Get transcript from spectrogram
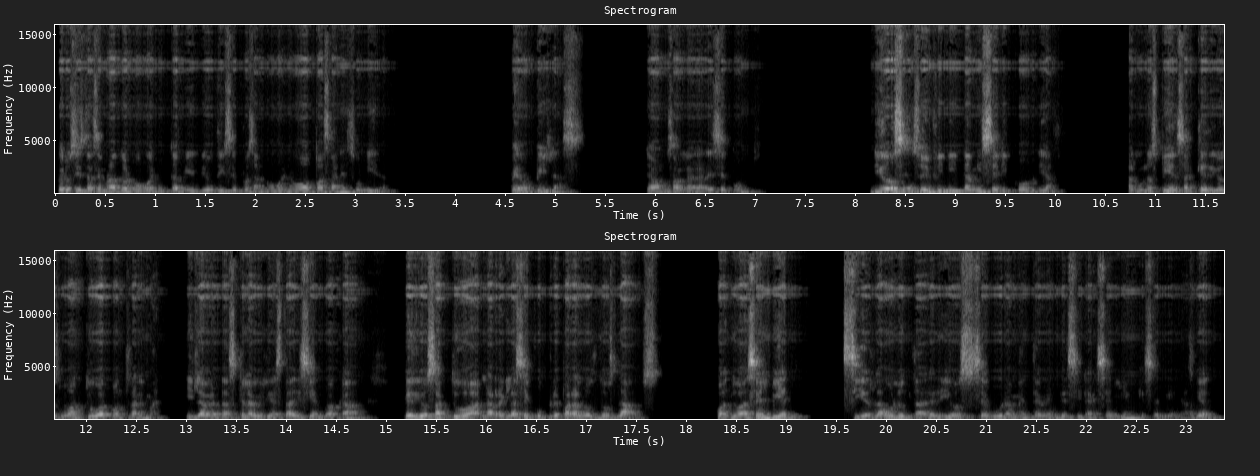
Pero si está sembrando algo bueno, también Dios dice, pues algo bueno va a pasar en su vida. Pero pilas. Ya vamos a hablar de ese punto. Dios en su infinita misericordia, algunos piensan que Dios no actúa contra el mal. Y la verdad es que la Biblia está diciendo acá que Dios actúa, la regla se cumple para los dos lados. Cuando hace el bien, si es la voluntad de Dios, seguramente bendecirá ese bien que se viene haciendo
